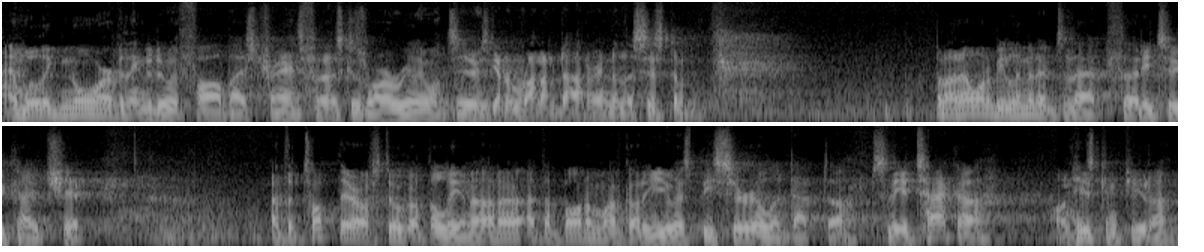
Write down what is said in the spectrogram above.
And we'll ignore everything to do with file-based transfers, because what I really want to do is get a run of data into the system. But I don't want to be limited to that 32K chip. At the top there, I've still got the Leonardo. At the bottom, I've got a USB serial adapter. So the attacker on his computer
